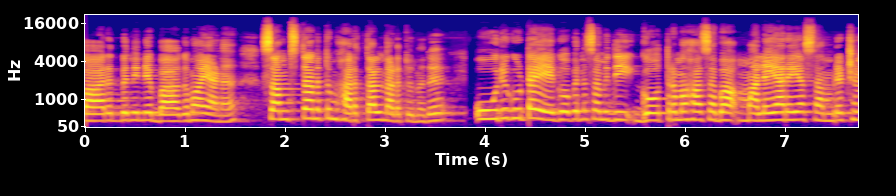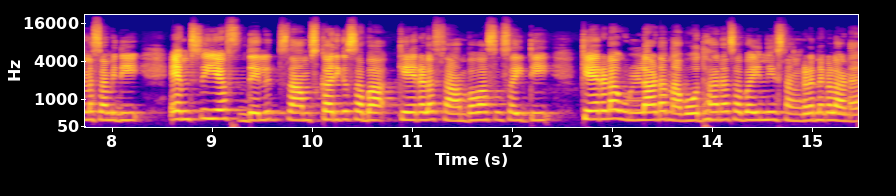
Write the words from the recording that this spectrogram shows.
ഭാരത് ബന്ദിന്റെ ഭാഗമായാണ് സംസ്ഥാനത്തും ഹർത്താൽ നടത്തുന്നത്. ഊരുകൂട്ട ഏകോപന സമിതി ഗോത്രമഹാസഭ മലയാറയ സംരക്ഷണ സമിതി എം സി എഫ് ദളിത് സാംസ്കാരിക സഭ കേരള സാംബവ സൊസൈറ്റി കേരള ഉള്ളാട നവോത്ഥാന സഭ എന്നീ സംഘടനകളാണ്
